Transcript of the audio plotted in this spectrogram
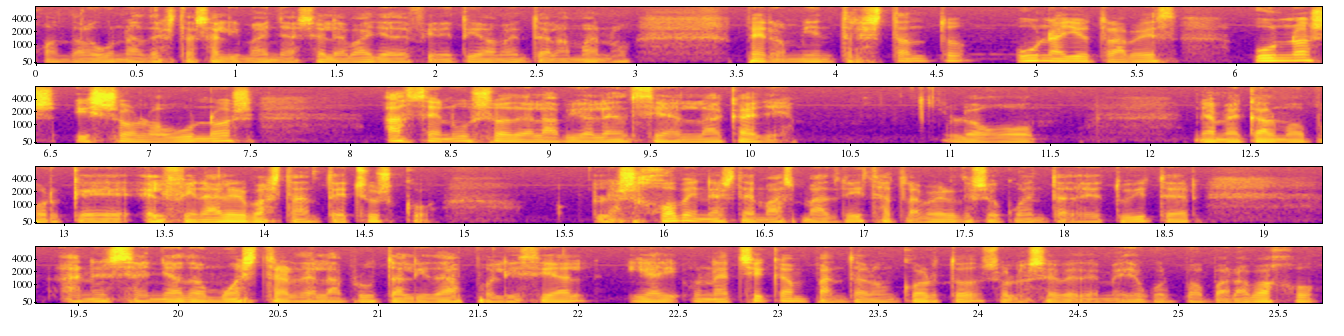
cuando alguna de estas alimañas se le vaya definitivamente a la mano, pero mientras tanto, una y otra vez, unos y solo unos hacen uso de la violencia en la calle. Luego, ya me calmo porque el final es bastante chusco. Los jóvenes de Más Madrid, a través de su cuenta de Twitter, han enseñado muestras de la brutalidad policial y hay una chica en pantalón corto, solo se ve de medio cuerpo para abajo,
